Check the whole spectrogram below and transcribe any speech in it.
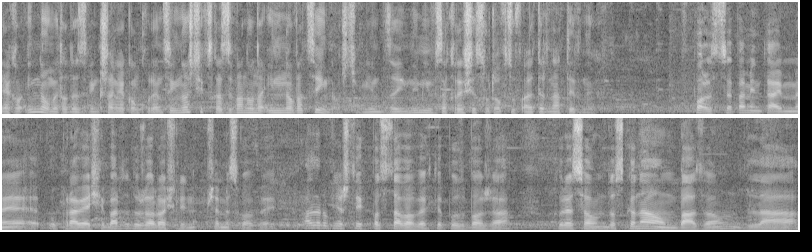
Jako inną metodę zwiększania konkurencyjności wskazywano na innowacyjność, m.in. w zakresie surowców alternatywnych. W Polsce, pamiętajmy, uprawia się bardzo dużo roślin przemysłowych, ale również tych podstawowych typu zboża, które są doskonałą bazą dla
